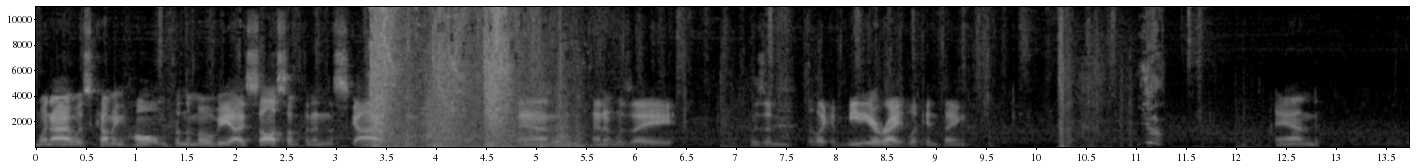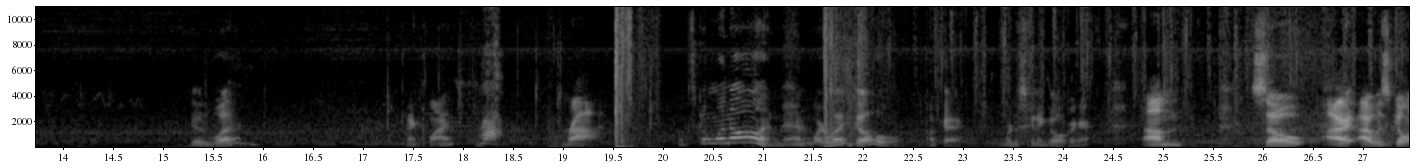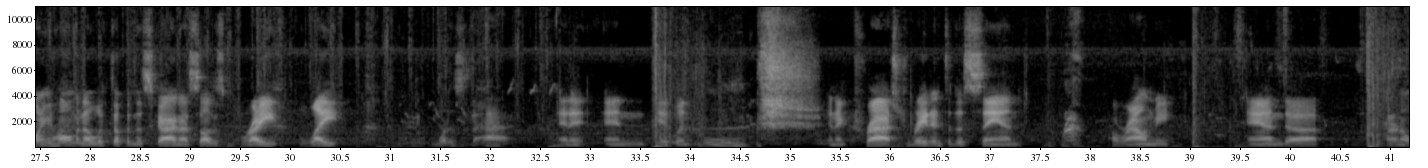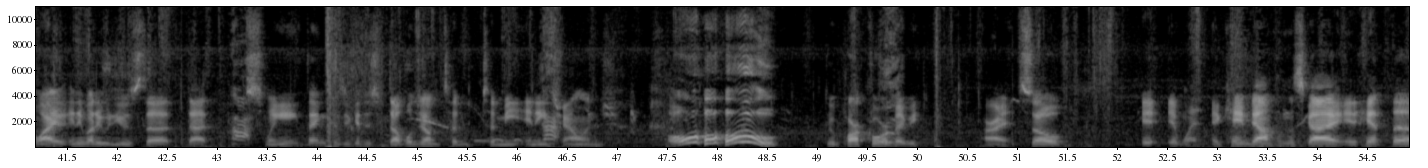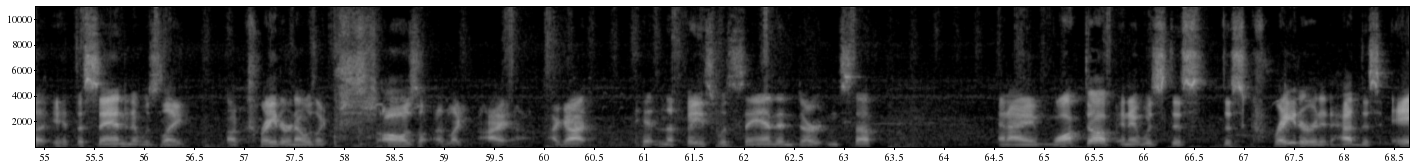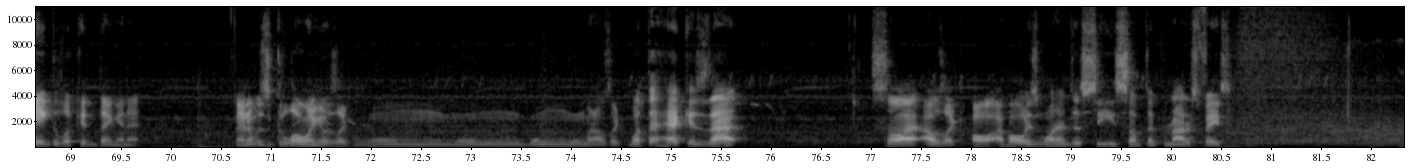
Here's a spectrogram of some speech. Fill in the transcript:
when I was coming home from the movie, I saw something in the sky, and and it was a it was a like a meteorite looking thing. And dude, what? Can I climb? Rah. Rah! What's going on, man? Where do I go? Okay, we're just gonna go over here. Um, so I I was going home and I looked up in the sky and I saw this bright light. What is that? And it and it went and it crashed right into the sand around me. And uh, I don't know why anybody would use the that swinging thing because you could just double jump to to meet any challenge. Oh ho ho! Do parkour, baby. All right, so it, it went it came down from the sky it hit the it hit the sand and it was like a crater and i was like oh was uh, like i i got hit in the face with sand and dirt and stuff and I walked up, and it was this this crater, and it had this egg looking thing in it, and it was glowing. It was like, and I was like, what the heck is that? So I, I was like, oh, I've always wanted to see something from outer space.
